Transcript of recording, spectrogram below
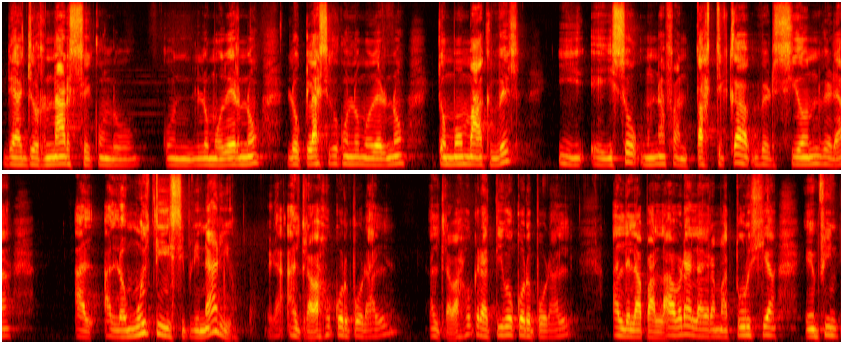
de, ayornarse con lo, con lo moderno, lo clásico con lo moderno. Tomó Macbeth y, e hizo una fantástica versión ¿verdad? a lo multidisciplinario, al trabajo corporal, al trabajo creativo corporal, al de la palabra, la dramaturgia, en fin,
